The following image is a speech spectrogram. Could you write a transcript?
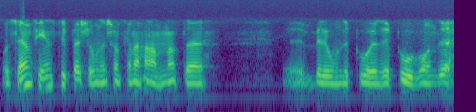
Och sen finns det personer som kan ha hamnat där Eh, beroende på det pågående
